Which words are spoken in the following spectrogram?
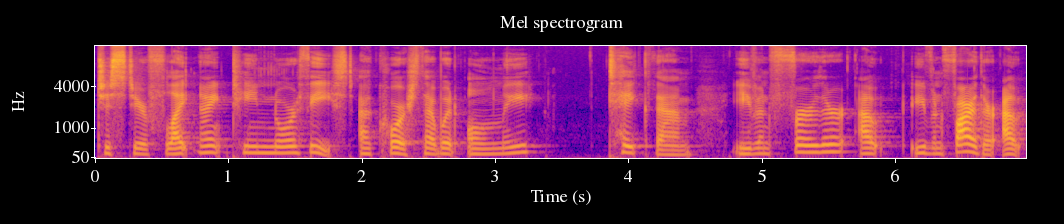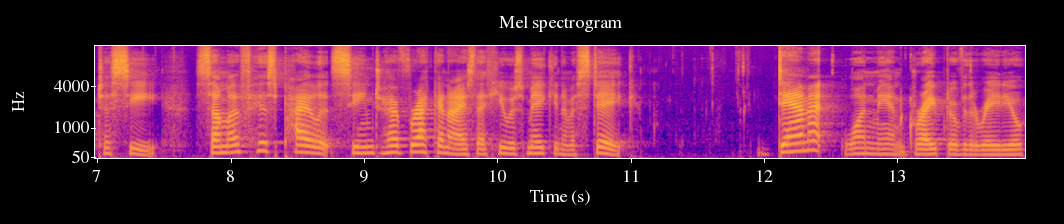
to steer Flight 19 northeast, a course that would only take them even further out even farther out to sea. Some of his pilots seemed to have recognized that he was making a mistake. Damn it, one man griped over the radio.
